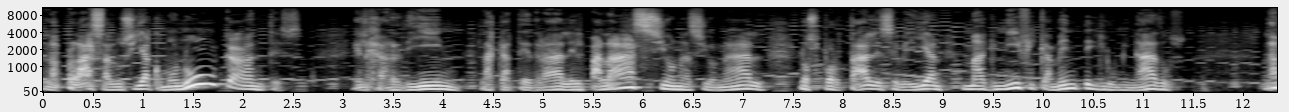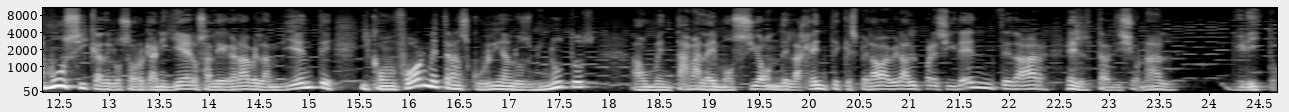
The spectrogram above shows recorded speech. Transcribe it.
la plaza lucía como nunca antes. El jardín, la catedral, el Palacio Nacional, los portales se veían magníficamente iluminados. La música de los organilleros alegraba el ambiente y conforme transcurrían los minutos, aumentaba la emoción de la gente que esperaba ver al presidente dar el tradicional grito.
